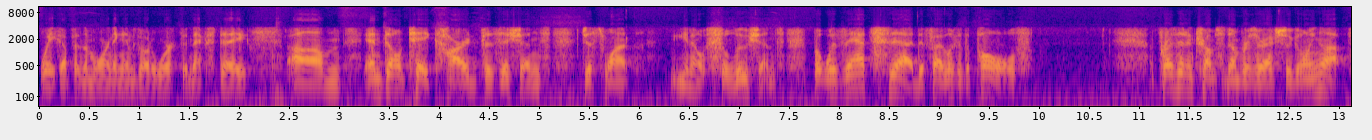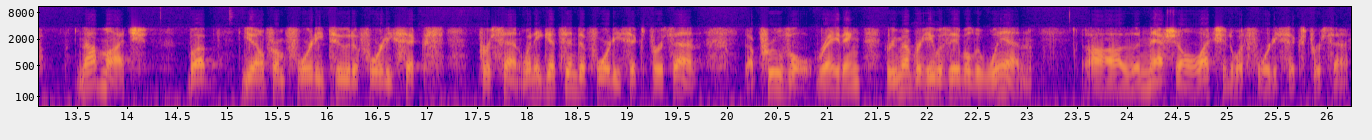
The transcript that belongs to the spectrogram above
wake up in the morning and go to work the next day. Um, and don't take hard positions. Just want you know solutions. But with that said, if I look at the polls, President Trump's numbers are actually going up. Not much, but you know, from 42 to 46 percent. When he gets into 46 percent approval rating, remember he was able to win uh, the national election with 46 percent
